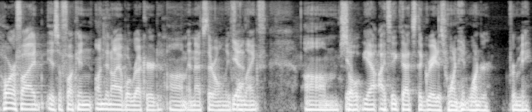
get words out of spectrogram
Horrified is a fucking undeniable record, um, and that's their only full Yeah. length. Um, so yeah, I think that's the greatest one hit wonder for me.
